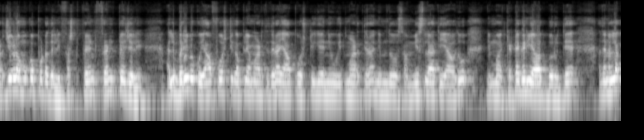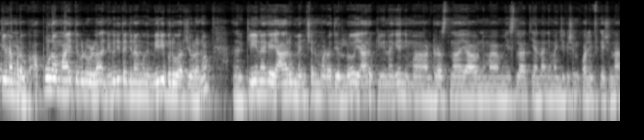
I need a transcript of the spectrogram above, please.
ಅರ್ಜಿಗಳ ಮುಖಪುಟದಲ್ಲಿ ಫಸ್ಟ್ ಫ್ರಂಟ್ ಫ್ರಂಟ್ ಪೇಜಲ್ಲಿ ಅಲ್ಲಿ ಬರೀಬೇಕು ಯಾವ ಪೋಸ್ಟಿಗೆ ಅಪ್ಲೈ ಮಾಡ್ತಿದ್ದೀರಾ, ಯಾವ ಪೋಸ್ಟಿಗೆ ನೀವು ಇದು ಮಾಡ್ತೀರಾ ನಿಮ್ಮದು ಸ ಮೀಸಲಾತಿ ಯಾವುದು, ನಿಮ್ಮ ಕೆಟಗರಿ ಯಾವ್ದು ಬರುತ್ತೆ, ಅದನ್ನೆಲ್ಲ ಕ್ಲೀನಾಗಿ ಮಾಡಬೇಕು. ಅಪೂರ್ಣ ಮಾಹಿತಿಗಳುಳ್ಳ ನಿಗದಿತ ದಿನಾಂಕದ ಮೀರಿ ಬರುವ ಅರ್ಜಿಗಳನ್ನು ಅದನ್ನು ಕ್ಲೀನಾಗಿ ಯಾರು ಮೆನ್ಷನ್ ಮಾಡೋದಿರಲೋ, ಯಾರು ಕ್ಲೀನಾಗಿ ನಿಮ್ಮ ಅಡ್ರೆಸ್ನ ಯಾವ ನಿಮ್ಮ ಮೀಸಲಾತಿಯನ್ನು, ನಿಮ್ಮ ಎಜುಕೇಷನ್ ಕ್ವಾಲಿಫಿಕೇಷನ್ನ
